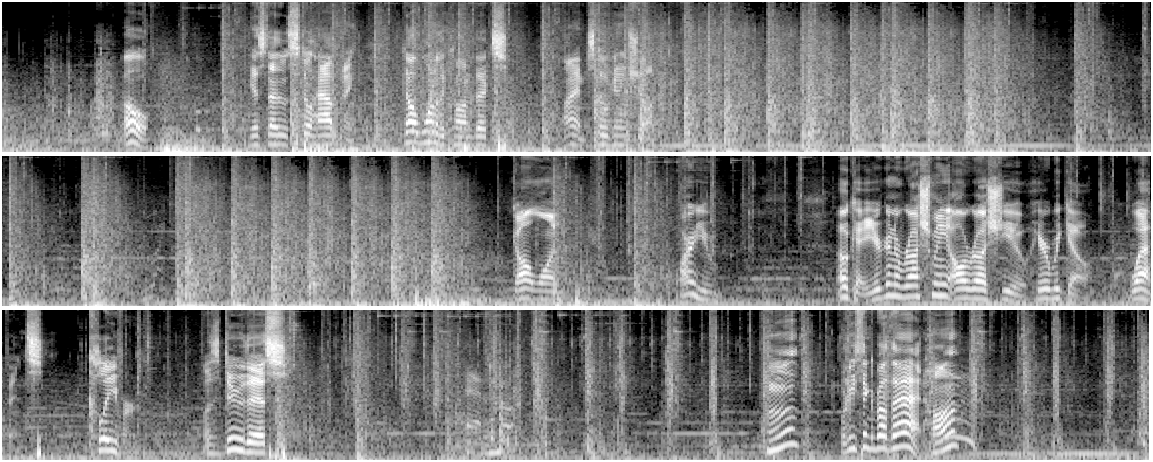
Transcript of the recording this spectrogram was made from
Oh. Guess that was still happening. Got one of the convicts. I am still getting shot. Got one. Why are you... Okay, you're gonna rush me, I'll rush you. Here we go. Weapons. Cleaver. Let's do this. Hmm? What do you think about that, huh?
